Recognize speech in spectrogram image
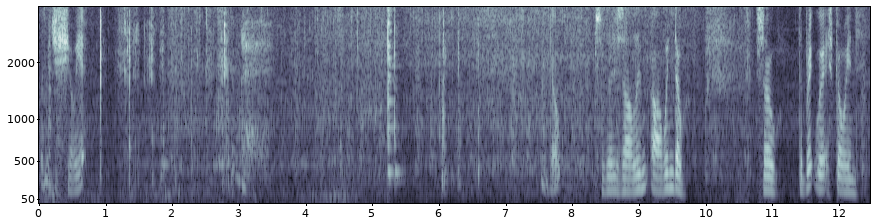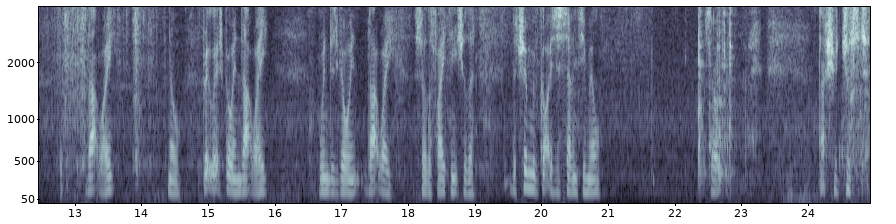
Let me just show you. There we go. So there's our, our window. So the brickwork's going that way. No, brickwork's going that way. Window's going that way. So they're fighting each other. The trim we've got is a 70 mil. So that should just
